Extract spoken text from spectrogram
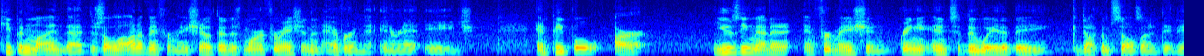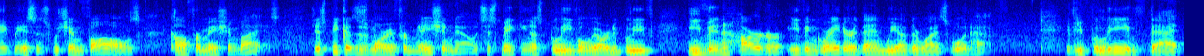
keep in mind that there's a lot of information out there. There's more information than ever in the internet age. And people are using that information, bringing it into the way that they conduct themselves on a day to day basis, which involves confirmation bias. Just because there's more information now, it's just making us believe what we already believe even harder, even greater than we otherwise would have. If you believe that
